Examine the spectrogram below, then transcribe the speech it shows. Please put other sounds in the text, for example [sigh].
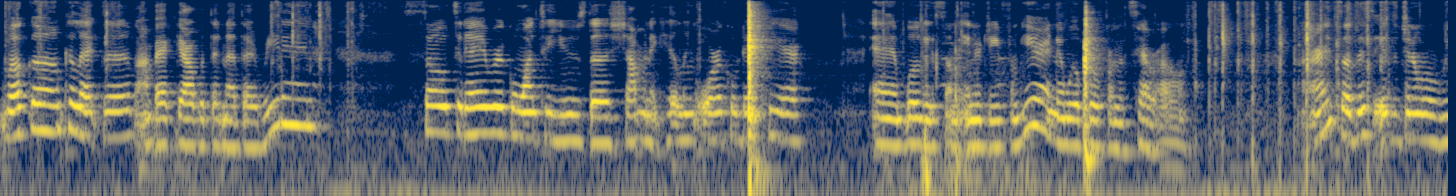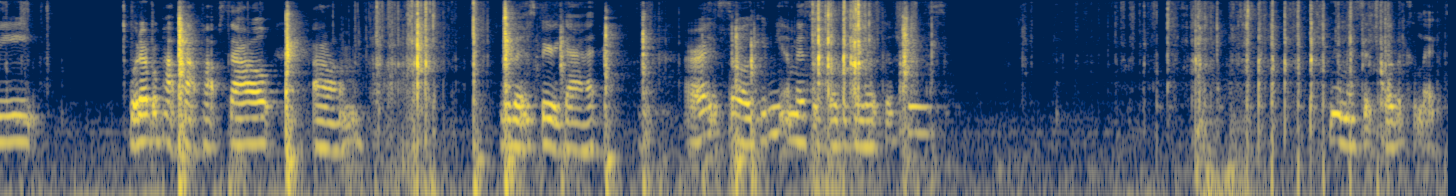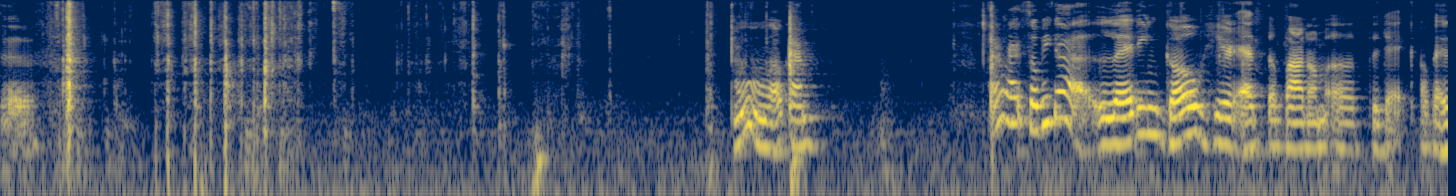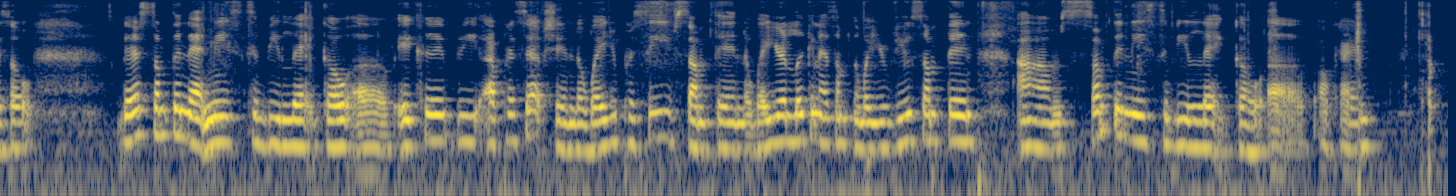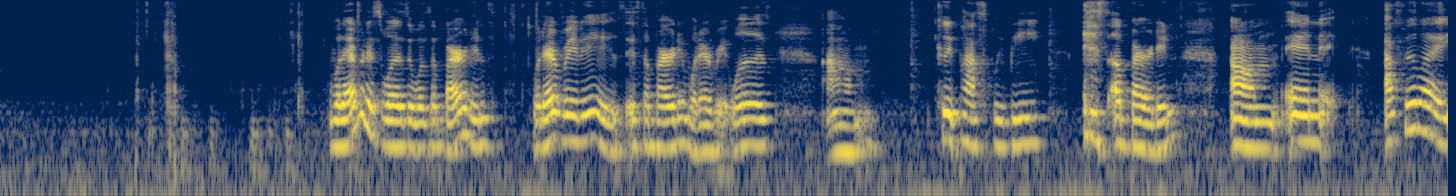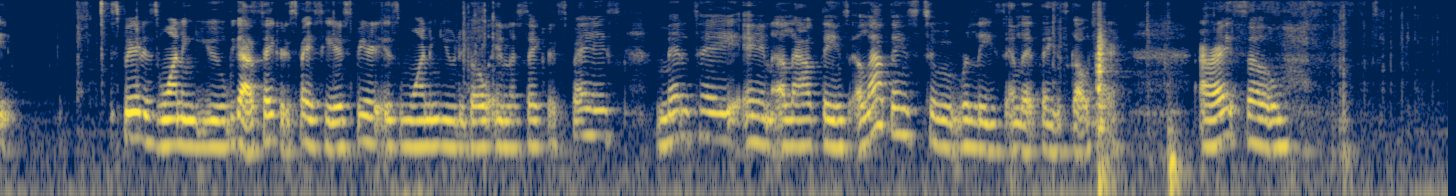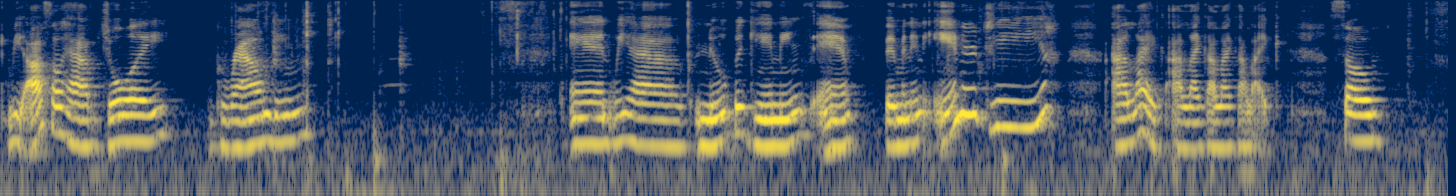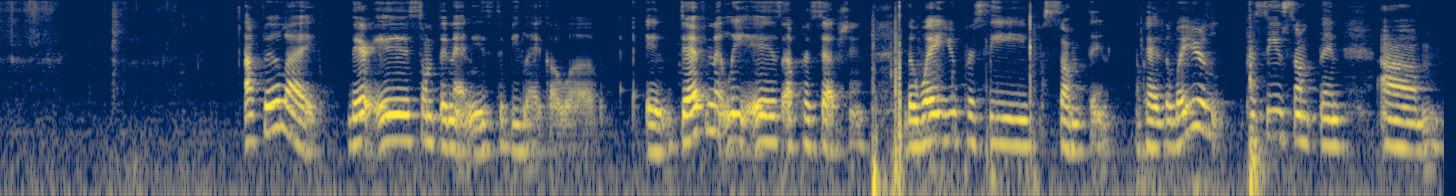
Welcome, collective. I'm back, y'all, with another reading. So today we're going to use the Shamanic Healing Oracle deck here. And we'll get some energy from here and then we'll pull from the tarot. Alright, so this is a general read. Whatever pops out, pops out. Um, we'll let spirit guide. Alright, so give me a message for the collective, please. Give me a message for the collective. Oh, okay. All right, so we got letting go here at the bottom of the deck. Okay, so there's something that needs to be let go of. It could be a perception, the way you perceive something, the way you're looking at something, the way you view something. Um, something needs to be let go of, okay? Whatever this was, it was a burden. Whatever it is, it's a burden, whatever it was um, could possibly be [laughs] is a burden. Um, and I feel like Spirit is wanting you, we got a sacred space here. Spirit is wanting you to go in the sacred space, meditate, and allow things, allow things to release and let things go here. All right, so we also have joy, grounding, and we have new beginnings and feminine energy. I like, I like, I like, I like. So I feel like there is something that needs to be let go of. It definitely is a perception. The way you perceive something. Okay, the way you perceive something, um,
